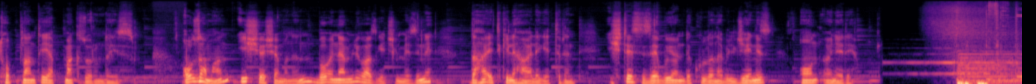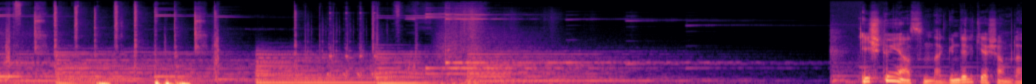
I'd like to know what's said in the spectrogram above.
toplantı yapmak zorundayız. O zaman iş yaşamının bu önemli vazgeçilmezini daha etkili hale getirin. İşte size bu yönde kullanabileceğiniz 10 öneri. İş dünyasında, gündelik yaşamda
